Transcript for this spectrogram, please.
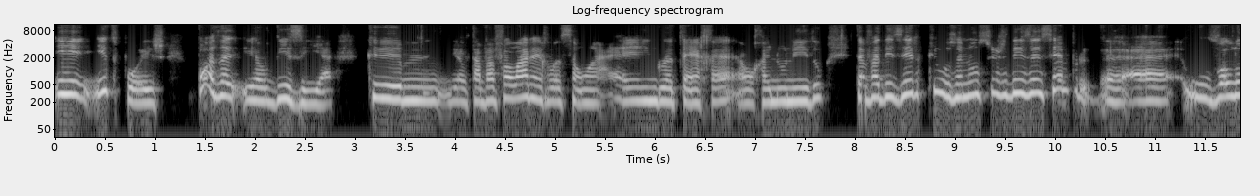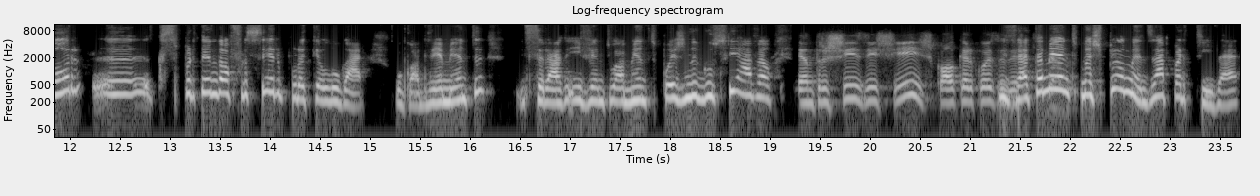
E, e depois, pode, ele dizia que hum, ele estava a falar em relação à Inglaterra, ao Reino Unido, estava a dizer que os anúncios dizem sempre uh, uh, o valor uh, que se pretende oferecer por aquele lugar, o que obviamente será eventualmente depois negociável. Entre X e X, qualquer coisa. Exatamente, mas pelo menos à partida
